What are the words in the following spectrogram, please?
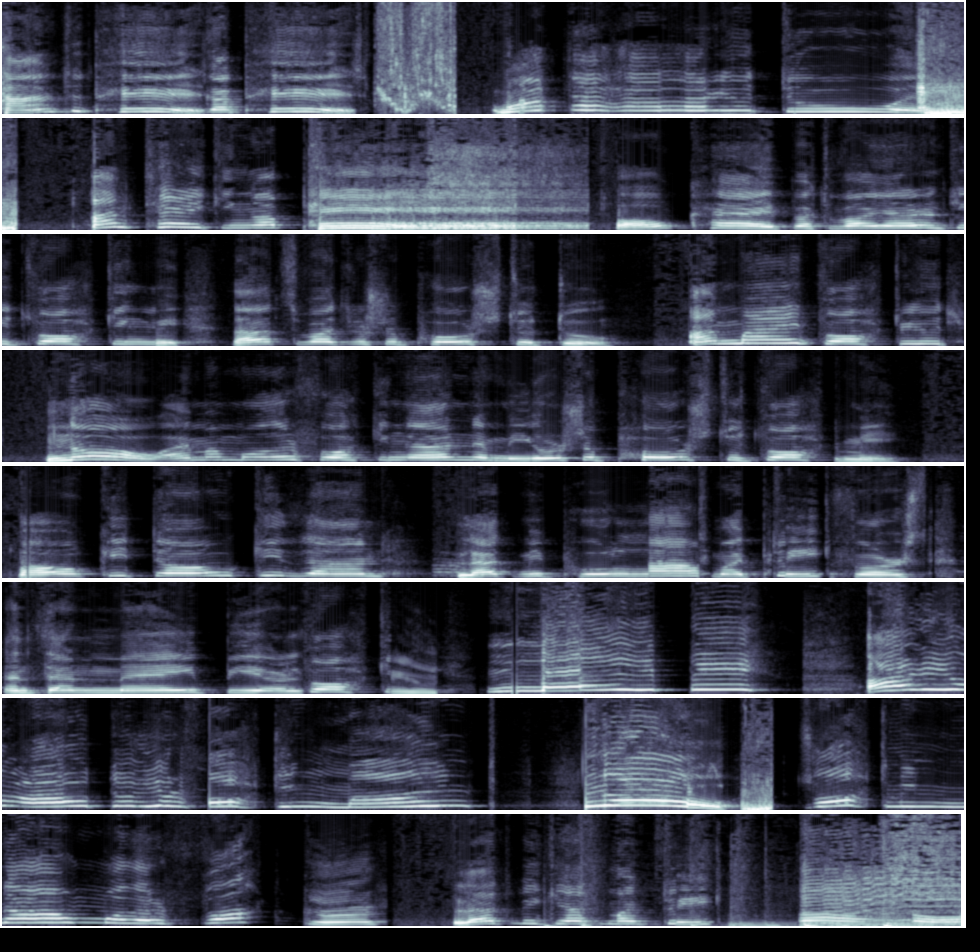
Time to piss. Got piss. What the hell are you doing? I'm taking a piss. Okay, but why aren't you fucking me? That's what you're supposed to do. I might fuck you. No, I'm a motherfucking enemy. You're supposed to fuck me. Okie dokie then. Let me pull out my pee first and then maybe I'll fuck mm. you. Fuck me now, motherfucker! Let me get my tweet. Oh, oh.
